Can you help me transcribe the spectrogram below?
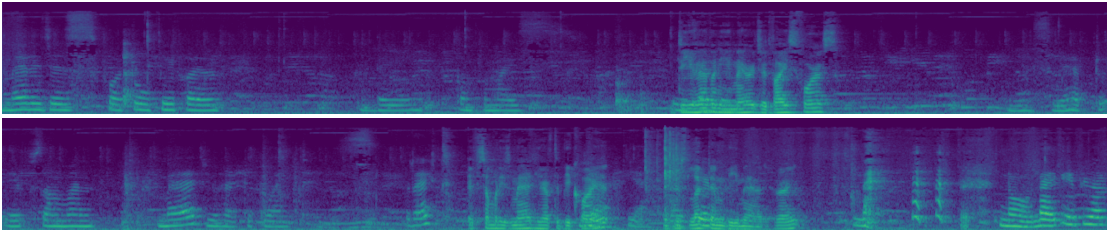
marriage is for two people. They compromise. Do you have any marriage advice for us? Yes, you have to. If someone mad, you have to quiet. Right? If somebody's mad, you have to be quiet. Yeah. yeah. Just let if- them be mad, right? no, like if your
